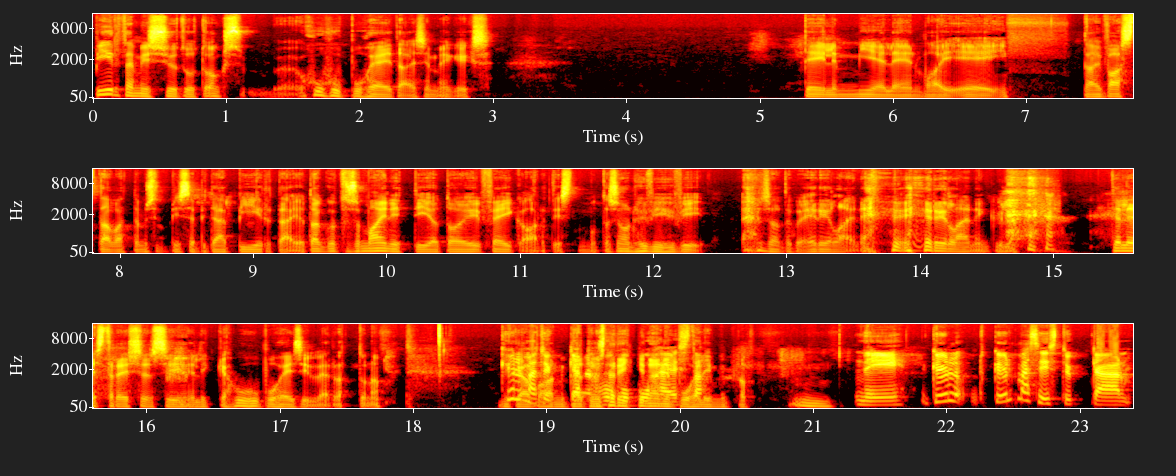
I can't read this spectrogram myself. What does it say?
piirtämisjutut, onko huhupuheita esimerkiksi teille mieleen vai ei? Tai vastaavat tämmöiset, missä pitää piirtää jotain, kun tuossa mainittiin jo toi fake artist, mutta se on hyvin, hyvin, sanotaanko erilainen, erilainen kyllä Telestrationsiin, eli huhupuheisiin verrattuna. Kyllä mä tykkään huhupuheista. Puhelin, mutta, mm. Niin, kyllä, kyllä mä siis tykkään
